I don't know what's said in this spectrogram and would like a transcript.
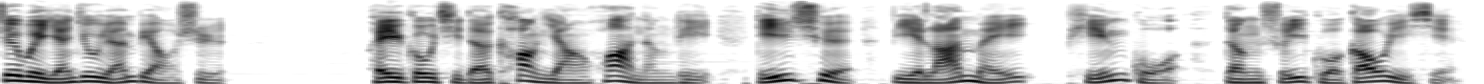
这位研究员表示，黑枸杞的抗氧化能力的确比蓝莓、苹果等水果高一些，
